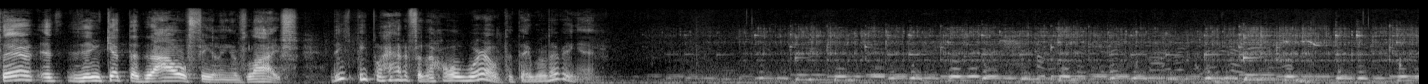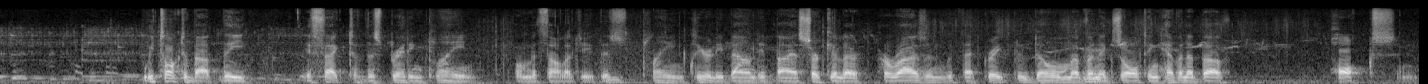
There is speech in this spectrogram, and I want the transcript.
there, it, you get the thou feeling of life. These people had it for the whole world that they were living in. We talked about the effect of the spreading plain on mythology. This mm plain clearly bounded by a circular horizon with that great blue dome of an hmm. exalting heaven above, hawks and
